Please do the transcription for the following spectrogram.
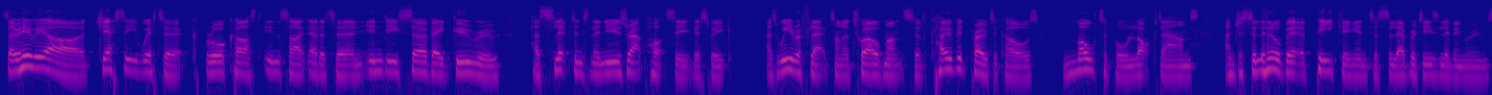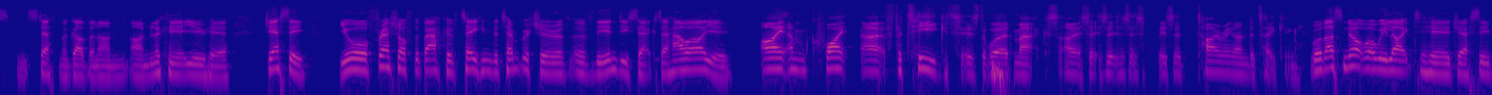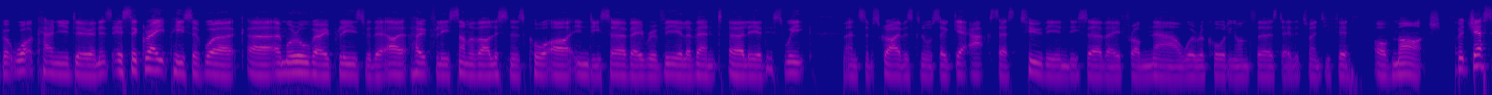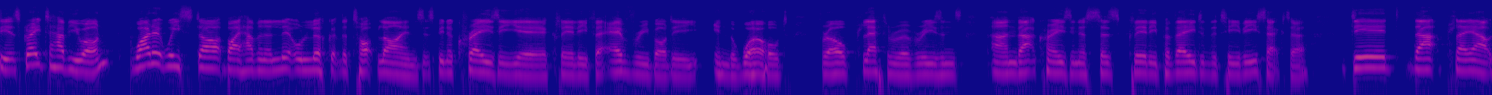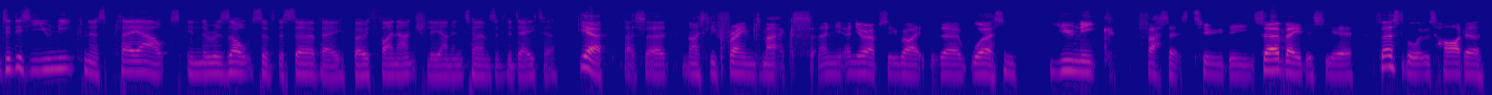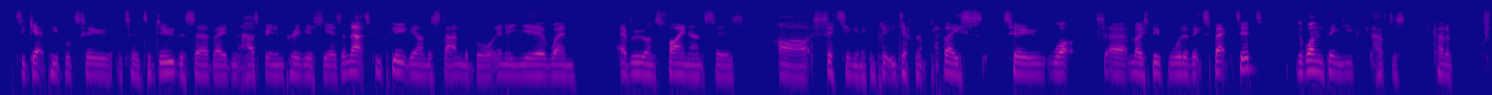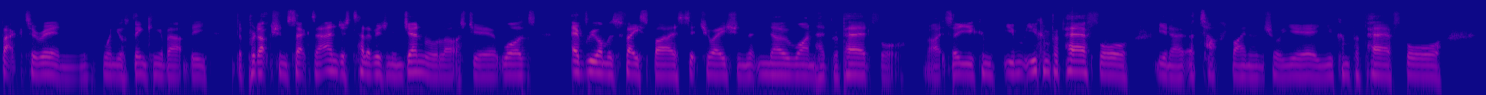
So here we are. Jesse Whittock, broadcast insight editor and indie survey guru, has slipped into the news wrap hot seat this week as we reflect on a 12 months of COVID protocols, multiple lockdowns, and just a little bit of peeking into celebrities' living rooms. And Steph McGovern, I'm I'm looking at you here. Jesse, you're fresh off the back of taking the temperature of, of the indie sector. How are you? I am quite uh, fatigued, is the word, Max. Uh, it's, it's, it's, it's, a tiring undertaking. Well, that's not what we like to hear, Jesse, but what can you do? And it's, it's a great piece of work, uh, and we're all very pleased with it. Uh, hopefully, some of our listeners caught our Indie Survey reveal event earlier this week, and subscribers can also get access to the Indie Survey from now. We're recording on Thursday, the 25th of March. But, Jesse, it's great to have you on. Why don't we start by having a little look at the top lines? It's been a crazy year, clearly, for everybody in the world for a whole plethora of reasons. And that craziness has clearly pervaded the TV sector. Did that play out? Did this uniqueness play out in the results of the survey, both financially and in terms of the data? Yeah, that's uh, nicely framed, Max. And, and you're absolutely right. There were some unique facets to the survey this year. First of all, it was harder to get people to, to to do the survey than it has been in previous years, and that's completely understandable in a year when everyone's finances are sitting in a completely different place to what uh, most people would have expected. The one thing you have to kind of factor in when you're thinking about the the production sector and just television in general last year was everyone was faced by a situation that no one had prepared for right? So you can you, you can prepare for you know a tough financial year. You can prepare for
